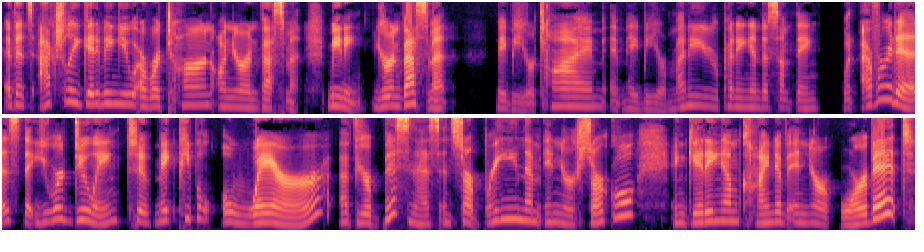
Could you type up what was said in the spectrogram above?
and that's actually giving you a return on your investment, meaning your investment may be your time, it may be your money you're putting into something. Whatever it is that you are doing to make people aware of your business and start bringing them in your circle and getting them kind of in your orbit,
